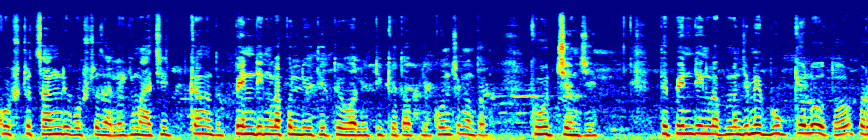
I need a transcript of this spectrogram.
गोष्ट चांगली गोष्ट झाली की माझी काय म्हणतात पेंडिंगला पडली होती तेवाली तिकीट आपली. कोणची म्हणतात? की उच्चनची ते पेंडिंगला म्हणजे मी बुक केलो होतो पर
